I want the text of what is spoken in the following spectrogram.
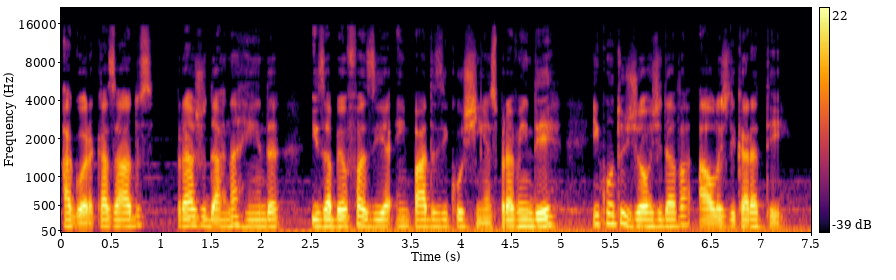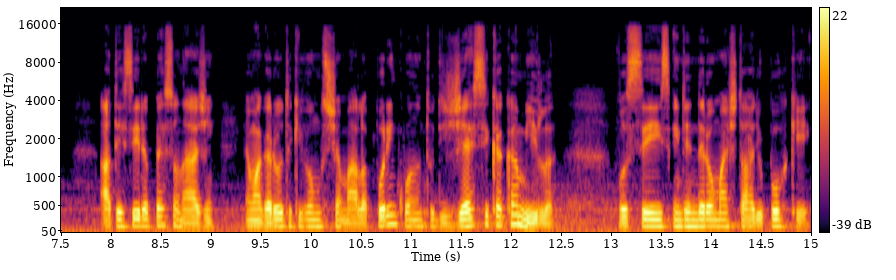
Agora casados, para ajudar na renda, Isabel fazia empadas e coxinhas para vender, enquanto Jorge dava aulas de karatê. A terceira personagem é uma garota que vamos chamá-la por enquanto de Jéssica Camila. Vocês entenderão mais tarde o porquê.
